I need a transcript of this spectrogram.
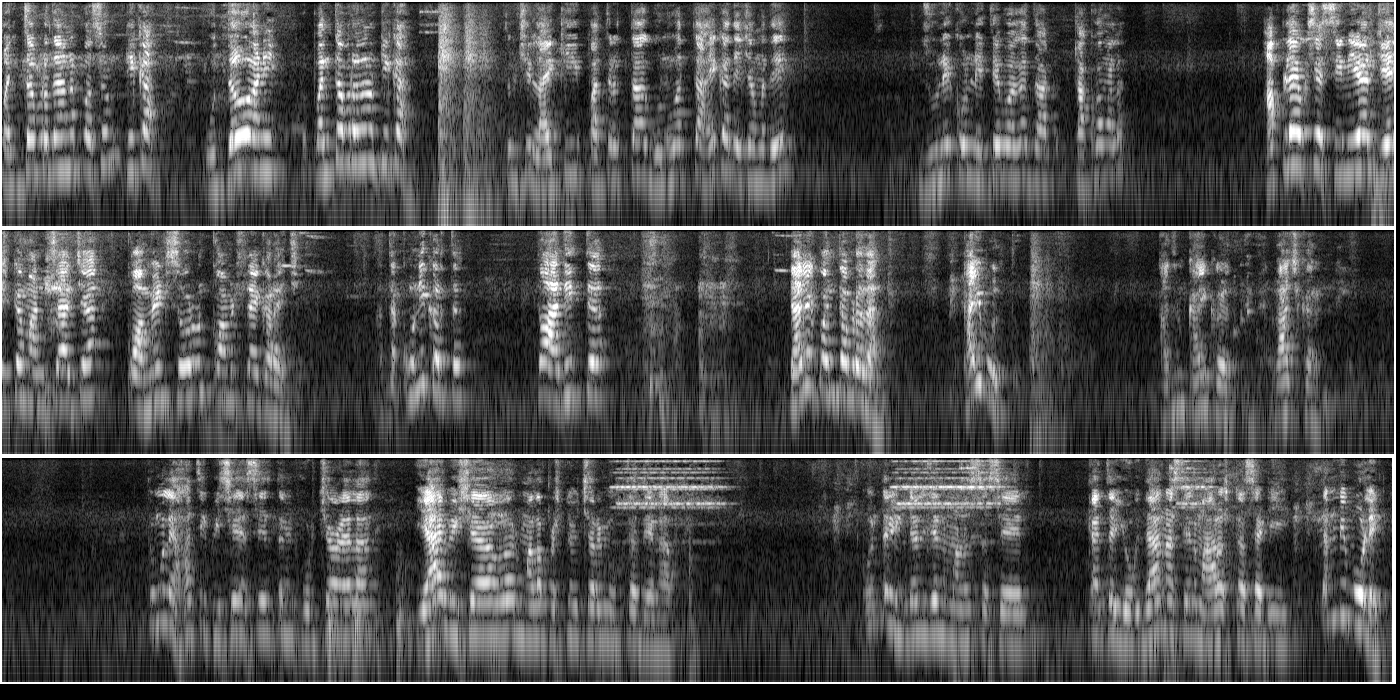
पंतप्रधानापासून टीका. उद्धव आणि पंतप्रधान टीका. तुमची लायकी पात्रता गुणवत्ता आहे का त्याच्यामध्ये? जुने कोण नेते बघा दाखवा मला. आपल्यापेक्षा सिनियर ज्येष्ठ माणसाच्या कॉमेंट्सवरून कॉमेंट्स नाही करायचे. तर कोणी करतं? तो आदित्य डायरेक्ट पंतप्रधान. काही बोलतो. अजून काही कळत नाही. राजकारण नाही. तुम्हाला हाच एक विषय असेल तर मी पुढच्या वेळेला या विषयावर मला प्रश्न विचार मी उत्तर देणार नाही. कोणतरी इंटेलिजंट माणूस असेल त्याचं योगदान असेल महाराष्ट्रासाठी तर मी बोलेन.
